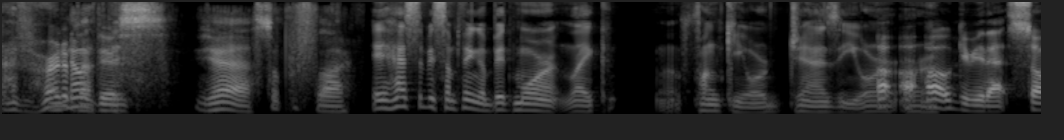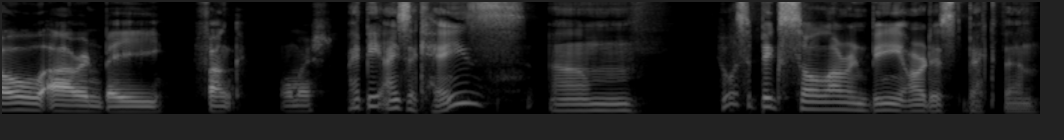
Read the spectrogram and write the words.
I've heard I know about this. this. Yeah, Superfly. It has to be something a bit more like uh, funky or jazzy or, I- I- or I'll give you that: soul, R and B, funk, almost. maybe Isaac Hayes. Um, who was a big soul R and B artist back then?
